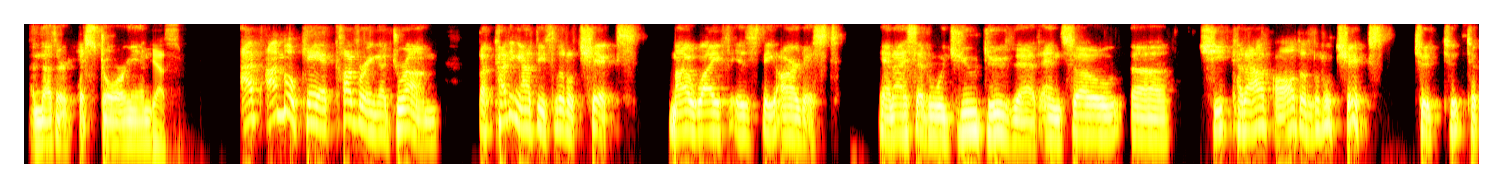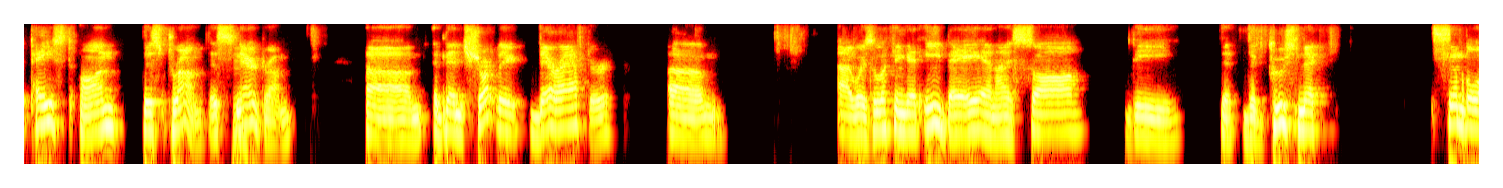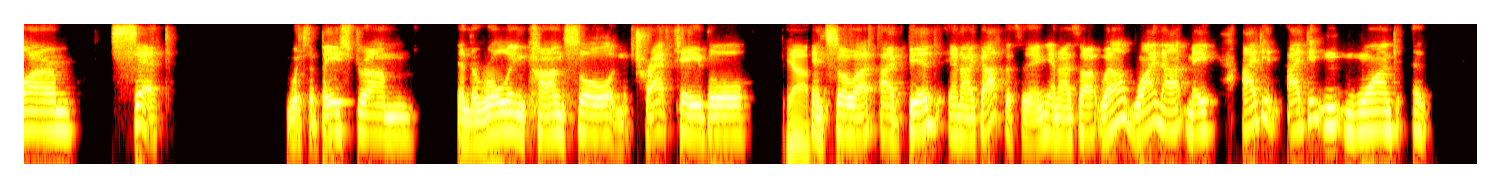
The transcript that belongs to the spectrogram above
another historian. Yes, I, I'm okay at covering a drum, but cutting out these little chicks my wife is the artist. And I said, would you do that? And so uh, she cut out all the little chicks to, to, to paste on this drum, this hmm. snare drum. Um, and then shortly thereafter, um, I was looking at eBay and I saw the, the, the gooseneck cymbal arm set with the bass drum, and the rolling console and the track table. Yeah. And so I, I, bid and I got the thing and I thought, well, why not make, I didn't, I didn't want, uh,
